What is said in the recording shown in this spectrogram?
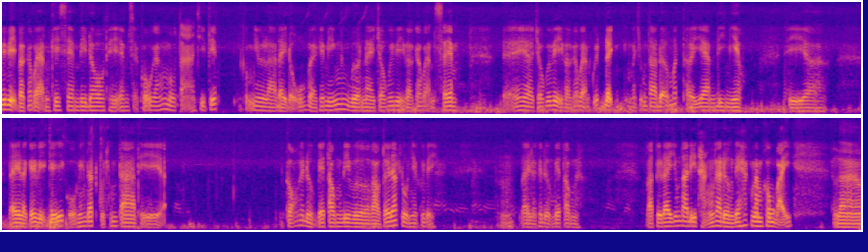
quý vị và các bạn khi xem video thì em sẽ cố gắng mô tả chi tiết cũng như là đầy đủ về cái miếng vườn này cho quý vị và các bạn xem để ờ, cho quý vị và các bạn quyết định mà chúng ta đỡ mất thời gian đi nhiều. Thì ờ, đây là cái vị trí của miếng đất của chúng ta thì có cái đường bê tông đi vừa vào tới đất luôn nha quý vị. Ừ, đây là cái đường bê tông này và từ đây chúng ta đi thẳng ra đường DH507 là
